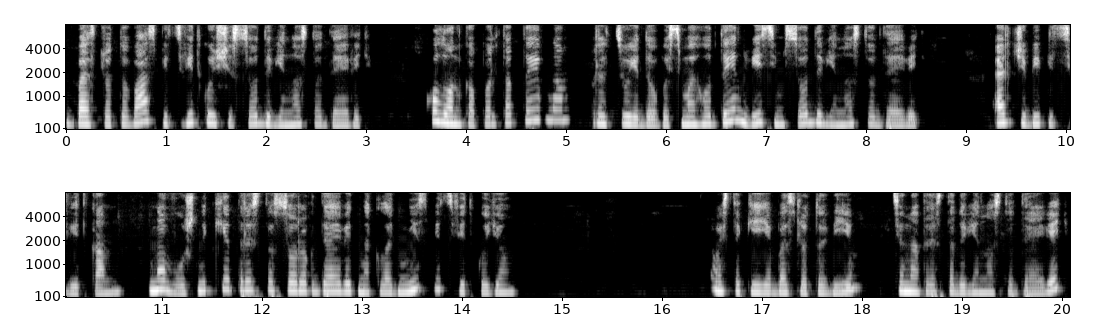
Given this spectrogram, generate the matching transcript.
бездротова з підсвіткою 699. Колонка портативна. Працює до 8 годин 899. RGB підсвітка. Навушники 349 накладні з підсвіткою. Ось такі є безльотові. Ціна 399.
